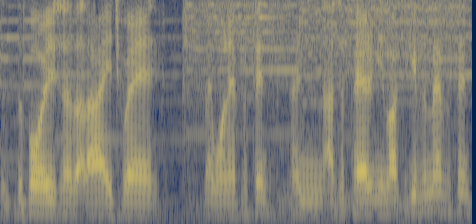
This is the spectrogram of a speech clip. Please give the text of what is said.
The, the boys are at that age where they want everything, and as a parent, you like to give them everything.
